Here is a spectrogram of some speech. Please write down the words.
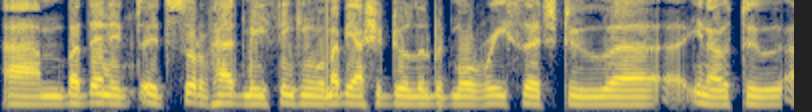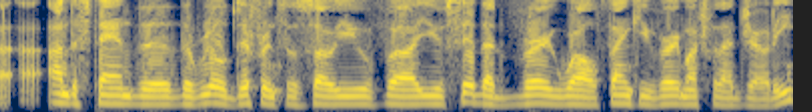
Um, but then it, it sort of had me thinking, well, maybe I should do a little bit more research to uh, you know to understand the the real differences. So you've you've said that very well. Thank you very much for that, Jodi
